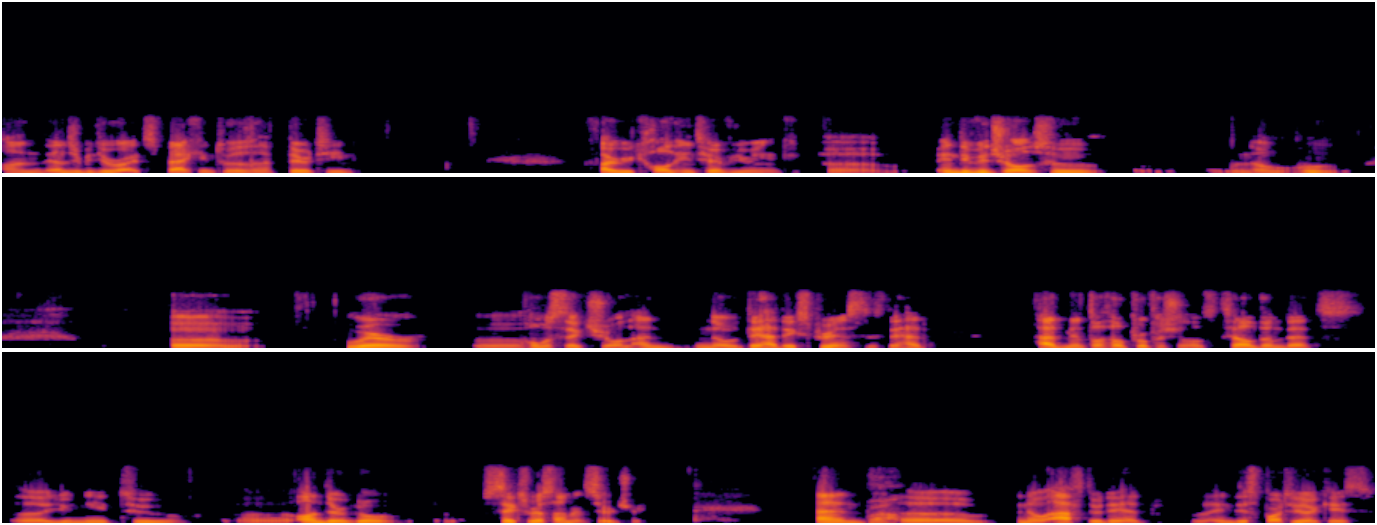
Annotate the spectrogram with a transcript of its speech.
on LGBT rights back in 2013. I recall interviewing uh, individuals who you know who uh, homosexual and you know they had experiences. They had had mental health professionals tell them that you need to undergo sex reassignment surgery and wow. uh, you know after they had in this particular case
